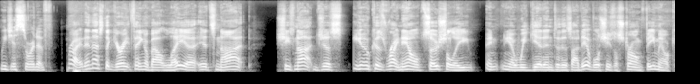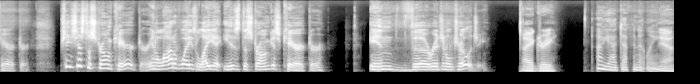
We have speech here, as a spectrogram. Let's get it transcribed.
We just sort of Right. And that's the great thing about Leia. It's not, she's not just, you know, because right now, socially, and, you know, we get into this idea of, well, she's a strong female character. She's just a strong character. In a lot of ways, Leia is the strongest character in the original trilogy. I agree. Oh yeah, definitely. Yeah.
